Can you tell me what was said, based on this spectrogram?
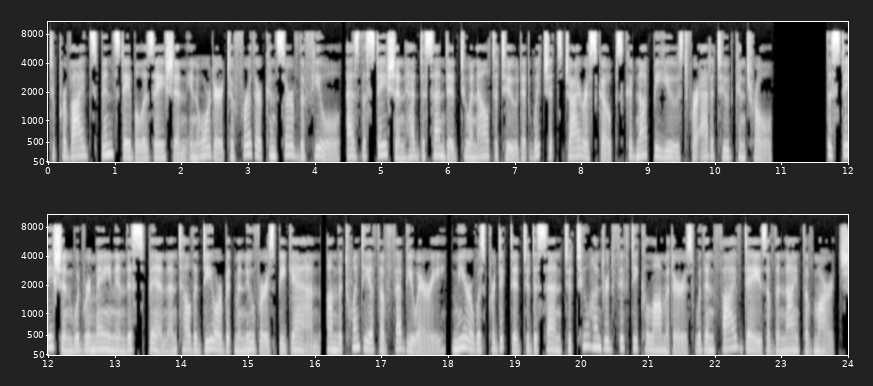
to provide spin stabilization in order to further conserve the fuel, as the station had descended to an altitude at which its gyroscopes could not be used for attitude control. The station would remain in this spin until the deorbit maneuvers began. On the 20th of February, Mir was predicted to descend to 250 km within five days of the 9th of March.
